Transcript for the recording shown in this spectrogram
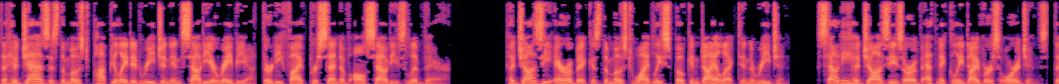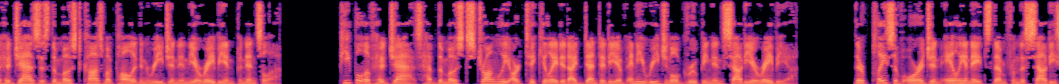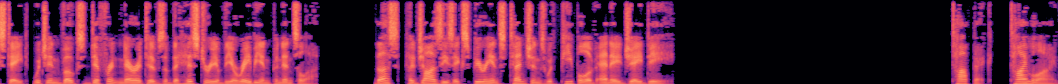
The Hijaz is the most populated region in Saudi Arabia, 35% of all Saudis live there. Hijazi Arabic is the most widely spoken dialect in the region. Saudi Hijazis are of ethnically diverse origins. The Hijaz is the most cosmopolitan region in the Arabian Peninsula. People of Hijaz have the most strongly articulated identity of any regional grouping in Saudi Arabia. Their place of origin alienates them from the Saudi state, which invokes different narratives of the history of the Arabian Peninsula. Thus, Hijazis experience tensions with people of Najd. Timeline.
